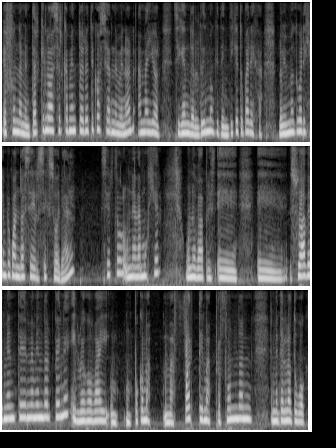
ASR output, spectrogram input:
es fundamental que los acercamientos eróticos sean de menor a mayor, siguiendo el ritmo que te indique tu pareja. Lo mismo que, por ejemplo, cuando hace el sexo oral, ¿cierto? Una a la mujer, uno va eh, eh, suavemente lamiendo el pene y luego va un, un poco más más fuerte y más profundo en, en meterlo a tu boca.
